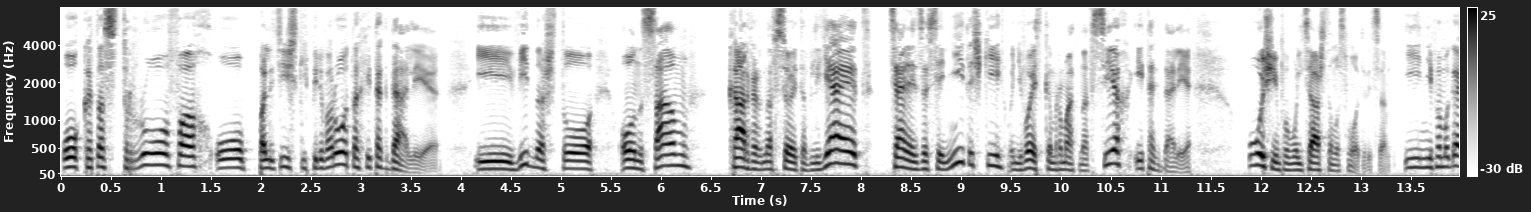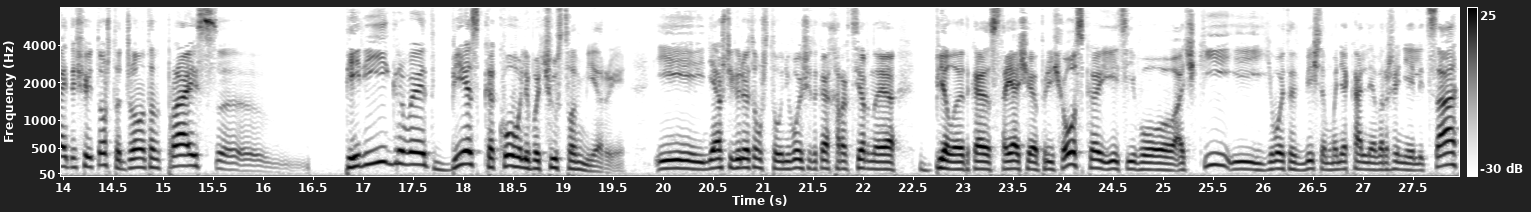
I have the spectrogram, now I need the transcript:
о катастрофах, о политических переворотах и так далее. И видно, что он сам Карвер на все это влияет, тянет за все ниточки, у него есть компромат на всех и так далее очень по-мультяшному смотрится. И не помогает еще и то, что Джонатан Прайс э, переигрывает без какого-либо чувства меры. И я уж не говорю о том, что у него еще такая характерная белая такая стоячая прическа, и эти его очки, и его это вечно маниакальное выражение лица,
